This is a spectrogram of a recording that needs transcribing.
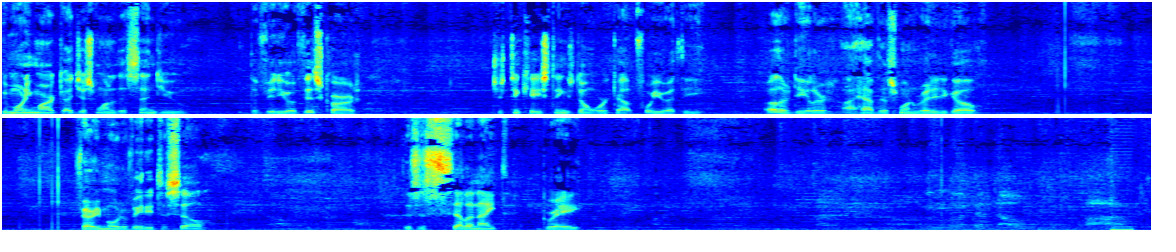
Good morning, Mark. I just wanted to send you the video of this car just in case things don't work out for you at the other dealer. I have this one ready to go. Very motivated to sell. This is selenite gray. how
